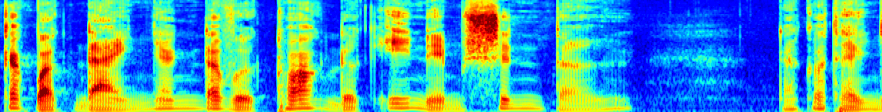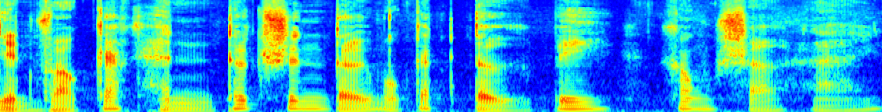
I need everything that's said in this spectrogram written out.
các bậc đại nhân đã vượt thoát được ý niệm sinh tử, đã có thể nhìn vào các hình thức sinh tử một cách từ bi, không sợ hãi.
